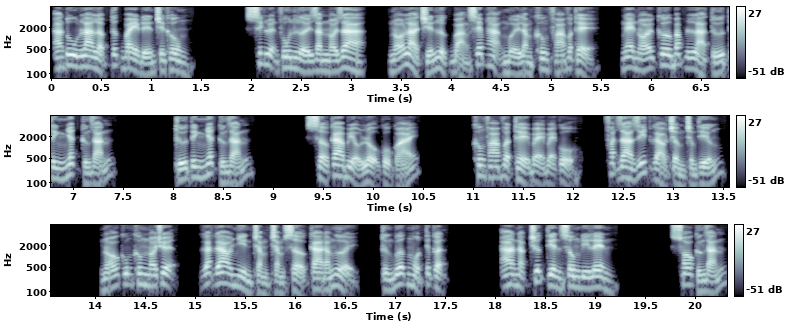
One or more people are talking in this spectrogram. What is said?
an tu la lập tức bay đến trên không. Xích luyện phun lưới rắn nói ra, nó là chiến lược bảng xếp hạng mười lăm không phá vật thể, nghe nói cơ bắp là tứ tinh nhất cứng rắn. Tứ tinh nhất cứng rắn. Sở ca biểu lộ cổ quái. Không phá vật thể bẹ bẹ cổ, phát ra rít gào trầm trầm tiếng. Nó cũng không nói chuyện, gắt gao nhìn chằm chằm sở ca đám người, từng bước một tiếp cận. A nặc trước tiên xông đi lên. So cứng rắn,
